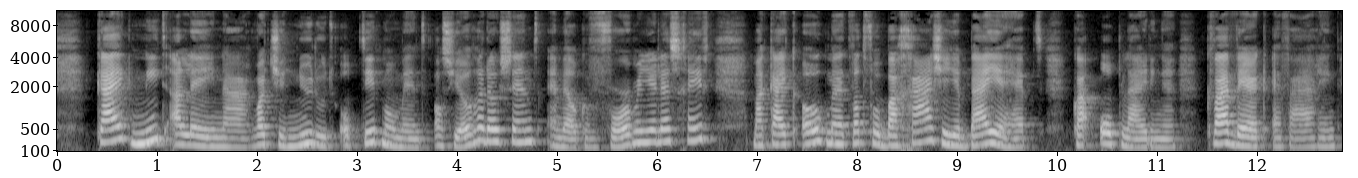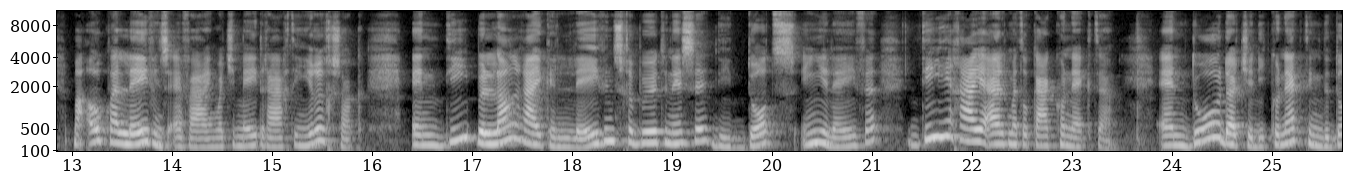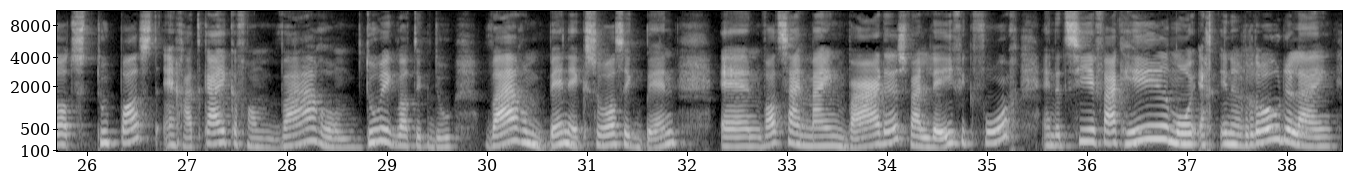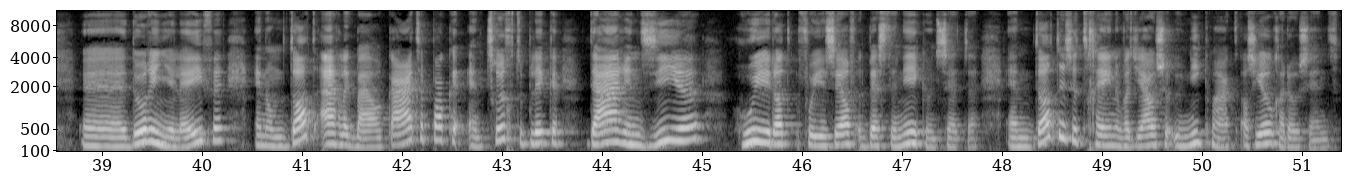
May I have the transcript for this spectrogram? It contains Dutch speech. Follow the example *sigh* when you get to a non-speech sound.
Kijk niet alleen naar wat je nu doet op dit moment als yogadocent en welke vormen je les geeft, maar kijk ook met wat voor bagage je bij je hebt qua opleidingen, qua werkervaring, maar ook qua levenservaring wat je meedraagt in je rugzak. En die belangrijke levensgebeurtenissen, die dots in je leven, die ga je eigenlijk met elkaar connecten. En doordat je die connecting the dots toepast en gaat kijken van waarom doe ik wat ik doe, waarom ben ik zoals ik ben en wat zijn mijn waardes, waar leef ik voor. En dat zie je vaak heel mooi echt in een rode lijn uh, door in je leven. En om dat eigenlijk bij elkaar te pakken en terug te blikken, daarin zie je hoe je dat voor jezelf het beste neer kunt zetten. En dat is hetgene wat jou zo uniek maakt als yogadocent.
